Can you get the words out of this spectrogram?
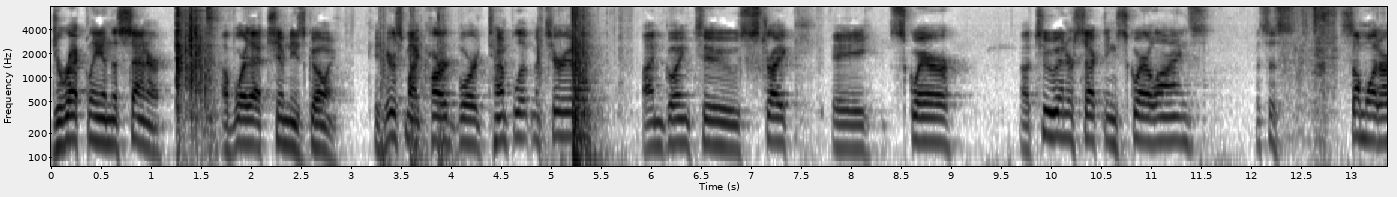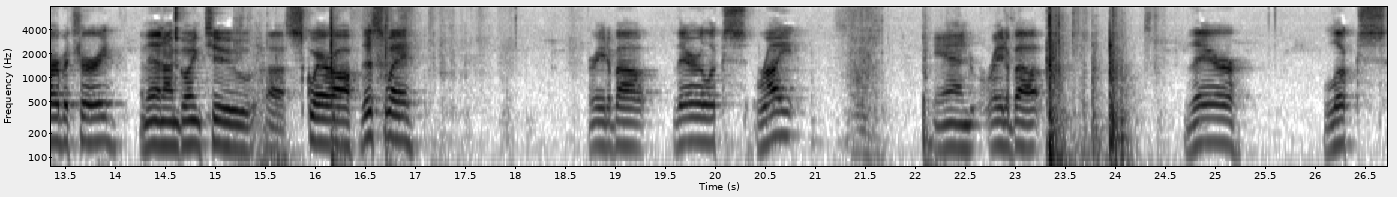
directly in the center of where that chimney is going. Okay, here's my cardboard template material. I'm going to strike a square, uh, two intersecting square lines this is somewhat arbitrary. And then I'm going to uh, square off this way. Right about there looks right. And right about there looks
